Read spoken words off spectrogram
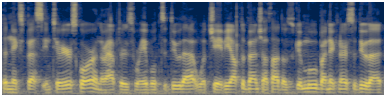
the Knicks' best interior scorer, and the Raptors were able to do that with JV off the bench. I thought that was a good move by Nick Nurse to do that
